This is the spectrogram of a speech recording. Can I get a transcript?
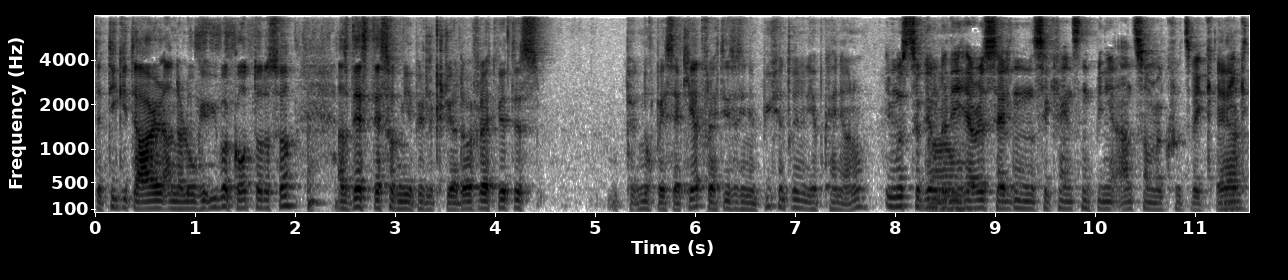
der digital-analoge Übergott oder so. Also das, das hat mich ein bisschen gestört, aber vielleicht wird das noch besser erklärt, vielleicht ist es in den Büchern drin, ich habe keine Ahnung. Ich muss zugeben, bei Ja. den Harry Selden Sequenzen bin ich eins einmal kurz weggeknickt,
